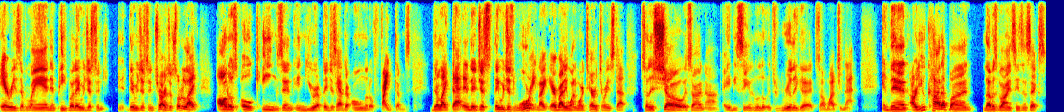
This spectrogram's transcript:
areas of land and people. They were just in they were just in charge. It's sort of like all those old kings in in Europe. They just have their own little fiefdoms. They're like that, and they're just they were just warring. Like everybody wanted more territory and stuff. So this show is on uh, ABC and Hulu. It's really good. So I'm watching that. And then are you caught up on Love is Blind season six?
